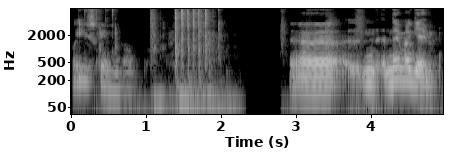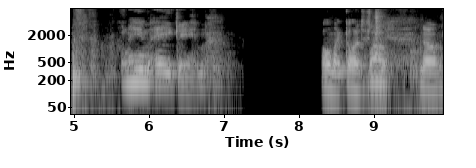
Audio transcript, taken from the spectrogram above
What are you screaming about? Uh, n- name a game. Name a game. Oh my god. Wow. No.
